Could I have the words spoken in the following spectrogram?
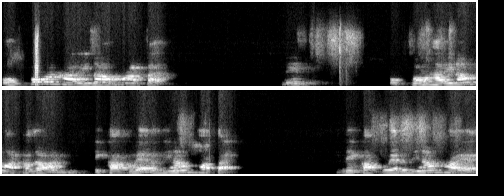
ඔක්කොම හරි නම් 8 නේද? ඔක්කොම හරි නම් 8 දාන්න. එකක් වැරදි නම් 7යි. දෙකක් වැරදි නම් 6යි.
